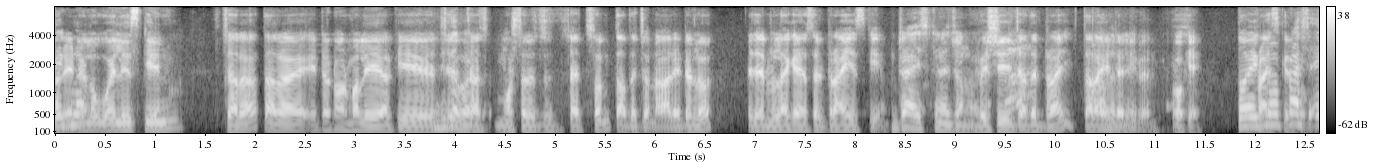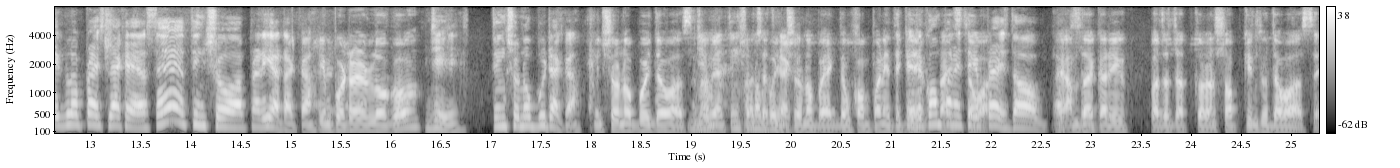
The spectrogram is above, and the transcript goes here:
আর এটা হলো ওয়েল স্কিন যারা তারা এটা নরমালি আর কি ময়শ্চারাইজার চাচ্ছেন তাদের জন্য। আর এটা হলো এই লেখা আছে ড্রাই স্কিন ড্রাই স্কিনের জন্য। বেশি যাদের ড্রাই তারা এটা নেবে। নেবেন। ওকে তো এগুলো প্রাইস এগুলো প্রাইস লেখা আছে তিনশো আপনার ইয়া টাকা। ইম্পোর্টার লোগো জি তিনশো নব্বই টাকা। তিনশো নব্বই দেওয়া আছে জি ভাইয়া, 390 টাকা। তিনশো নব্বই একদম কোম্পানি থেকে কোম্পানি থেকে। প্রাইস দেওয়া আমদানিকারী বাজারজাতকরণ সব কিন্তু দেওয়া আছে।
